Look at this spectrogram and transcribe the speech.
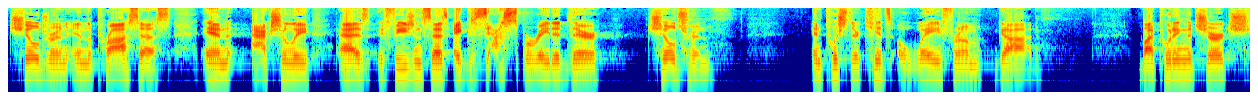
children in the process and actually, as Ephesians says, exasperated their children and pushed their kids away from God by putting the church,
